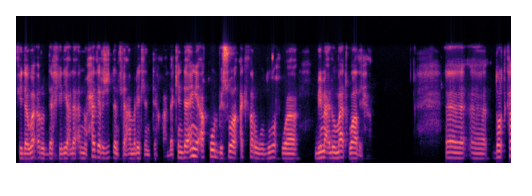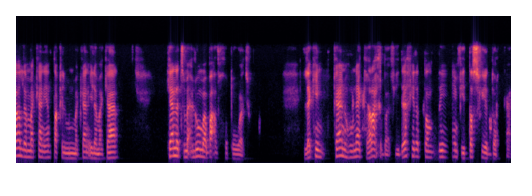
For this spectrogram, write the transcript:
في دوائره الداخلية على أنه حذر جدا في عملية الانتقال لكن دعيني أقول بصورة أكثر وضوح وبمعلومات واضحة. آه، آه، دورتكال لما كان ينتقل من مكان إلى مكان كانت معلومة بعض خطواته لكن كان هناك رغبة في داخل التنظيم في تصفية دورتكال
